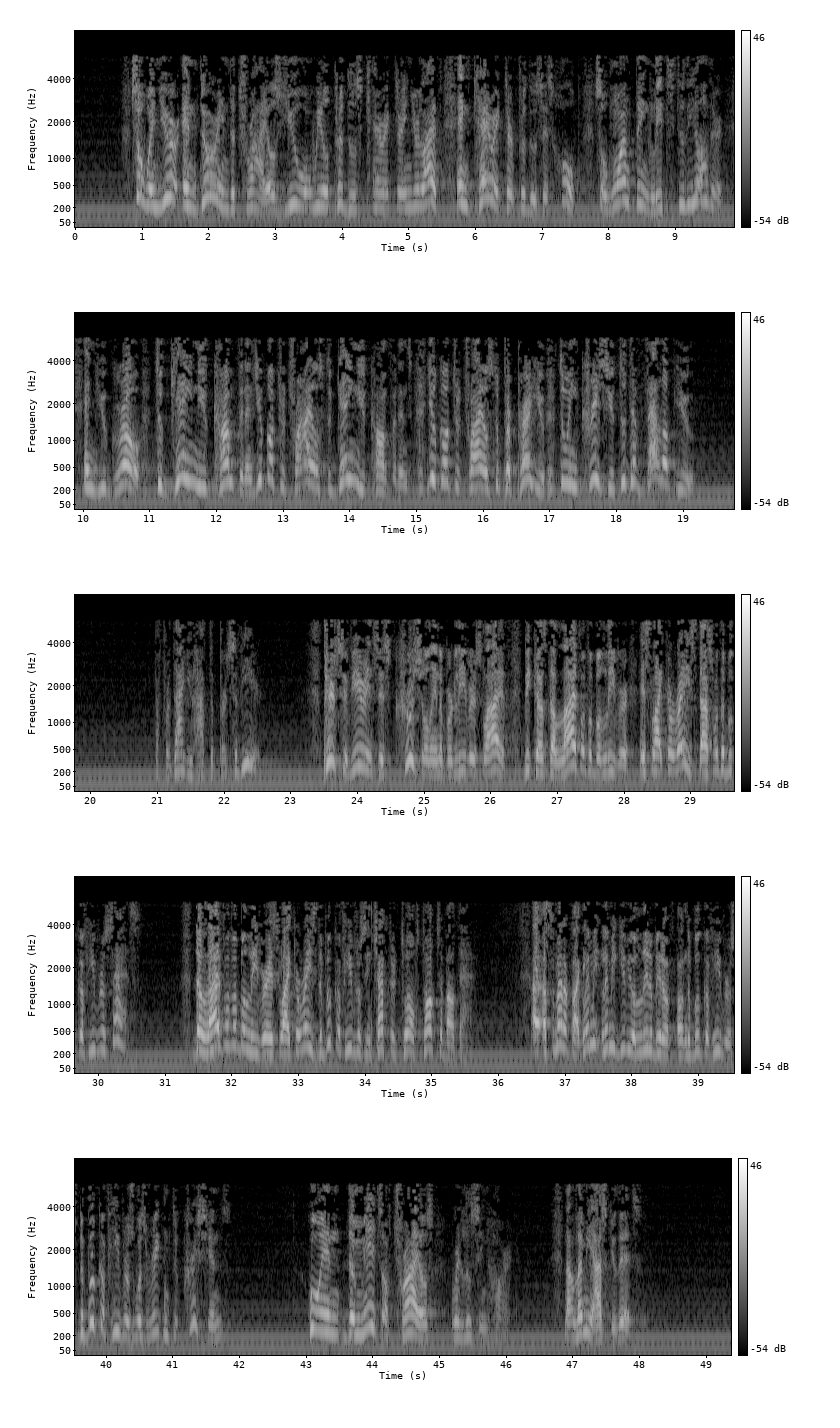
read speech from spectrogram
So when you're enduring the trials, you will produce character in your life. And character produces hope. So one thing leads to the other. And you grow to gain new confidence. You go through trials to gain new confidence. You go through trials to prepare you, to increase you, to develop you. But for that, you have to persevere. Perseverance is crucial in a believer's life because the life of a believer is like a race. That's what the book of Hebrews says. The life of a believer is like a race. The book of Hebrews in chapter 12 talks about that. Uh, as a matter of fact, let me, let me give you a little bit of, on the book of Hebrews. The book of Hebrews was written to Christians who, in the midst of trials, were losing heart. Now, let me ask you this.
